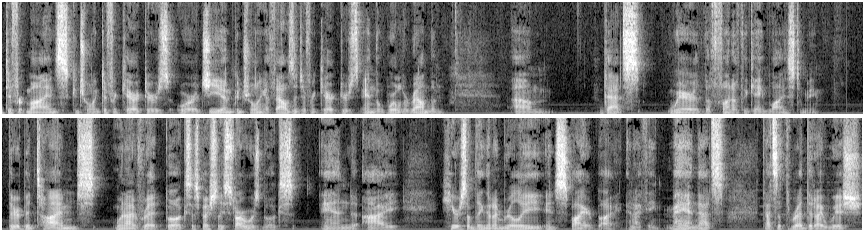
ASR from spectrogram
different minds controlling different characters or a GM controlling a thousand different characters and the world around them. Um, that's where the fun of the game lies to me. There have been times when I've read books, especially Star Wars books, and I hear something that I'm really inspired by, and I think, man, that's that's a thread that I wish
